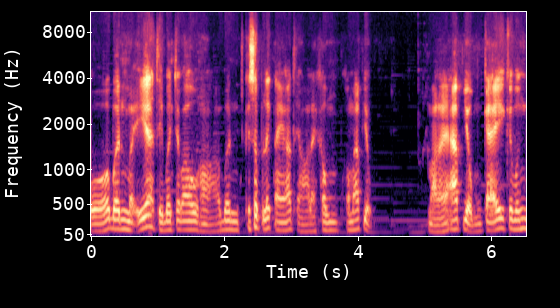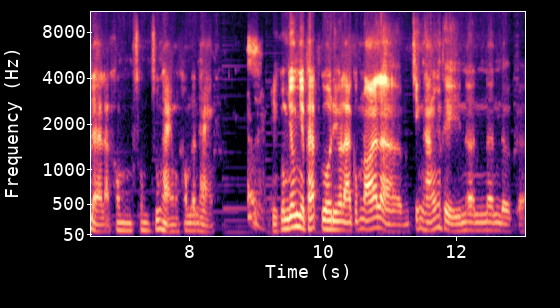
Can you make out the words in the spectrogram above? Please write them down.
của bên Mỹ á, thì bên châu Âu họ bên cái Super này á, thì họ lại không không áp dụng. Mà lại áp dụng cái cái vấn đề là không, không xuống hạng mà không lên hạng. Thì cũng giống như Pep Guardiola cũng nói là chiến thắng thì nên nên được uh,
